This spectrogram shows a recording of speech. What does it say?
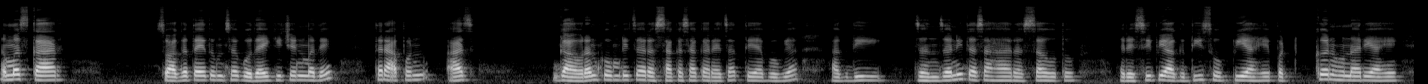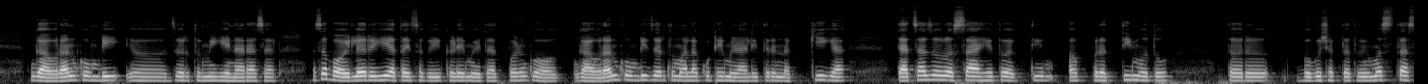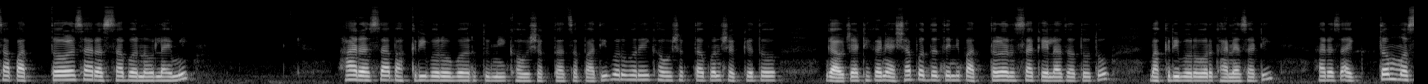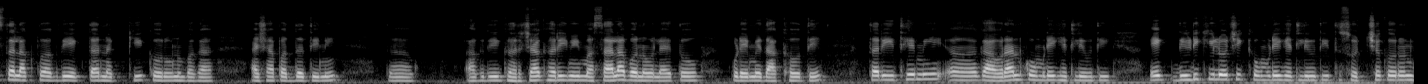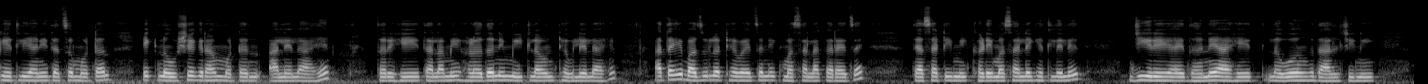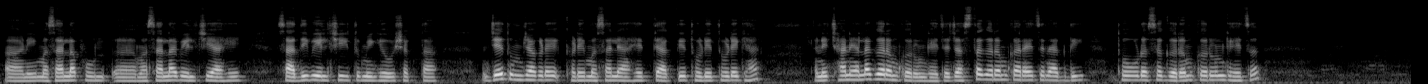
नमस्कार. स्वागत आहे तुमचं गोदाई किचनमध्ये. तर आपण आज गावरान कोंबडीचा रस्सा कसा करायचा ते बघूया. अगदी झणझणीत असा हा रस्सा होतो. रेसिपी अगदी सोपी आहे पटकन होणारी आहे. गावरान कोंबडी जर तुम्ही घेणार असाल असं बॉयलरही आता सगळीकडे मिळतात. पण गो गावरान कोंबडी जर तुम्हाला कुठे मिळाली तर नक्की घ्या. त्याचा जो रस्सा आहे तो अगदी अप्रतिम होतो. तर बघू शकता तुम्ही मस्त असा पातळसा रस्सा बनवला आहे मी. हा रस्सा भाकरीबरोबर तुम्ही खाऊ शकता चपातीबरोबरही खाऊ शकता पण शक्यतो गावच्या ठिकाणी अशा पद्धतीने पातळ रस्सा केला जातो तो भाकरीबरोबर खाण्यासाठी. हा रस्सा एकदम मस्त लागतो अगदी एकदा नक्की करून बघा अशा पद्धतीने. तर अगदी घरच्या घरी मी मसाला बनवला आहे तो पुढे मी दाखवते. तर इथे मी गावरान कोंबडी घेतली होती. एक दीड किलोची कोंबडी घेतली होती. ती स्वच्छ करून घेतली आणि त्याचं मटण एक नऊशे ग्राम मटण आलेलं आहे. तर हे त्याला मी हळद आणि मीठ लावून ठेवलेलं आहे. आता हे बाजूला ठेवायचं आणि एक मसाला करायचा आहे त्यासाठी मी खडे मसाले घेतलेले आहेत. जिरे आहे धने आहेत लवंग दालचिनी आणि मसाला फूल मसाला वेलची आहे. साधी वेलची तुम्ही घेऊ शकता. जे तुमच्याकडे खडे मसाले आहेत ते अगदी थोडे थोडे घ्या. आणि छान याला गरम करून घ्यायचं. जास्त गरम करायचं नाही अगदी थोडंसं गरम करून घ्यायचं.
